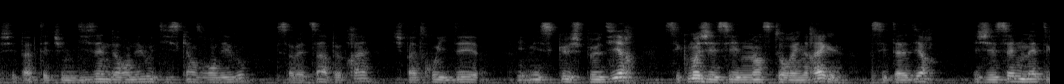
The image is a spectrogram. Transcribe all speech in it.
je sais pas, peut-être une dizaine de rendez-vous, 10-15 rendez-vous. Ça va être ça à peu près. J'ai pas trop idée. Mais ce que je peux dire, c'est que moi j'ai essayé de m'instaurer une règle, c'est-à-dire j'essaie de mettre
